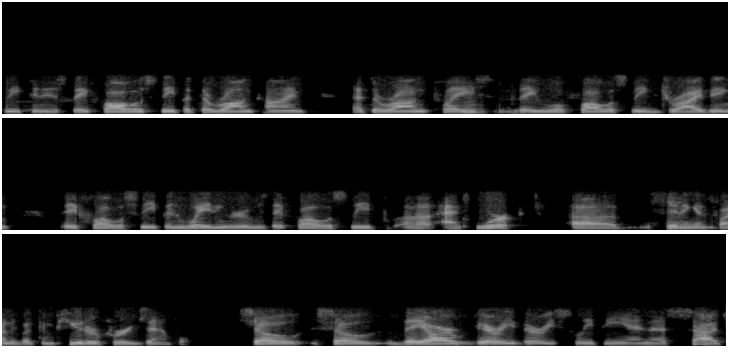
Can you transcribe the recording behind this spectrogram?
sleepiness. They fall asleep at the wrong time, at the wrong place. Mm. They will fall asleep driving. They fall asleep in waiting rooms. They fall asleep uh, at work, uh, sitting in front of a computer, for example. So, so they are very, very sleepy, and as such,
